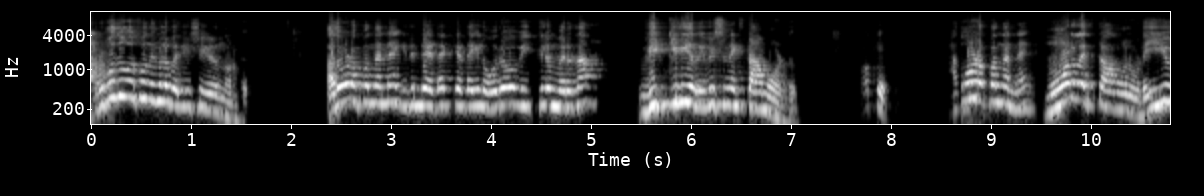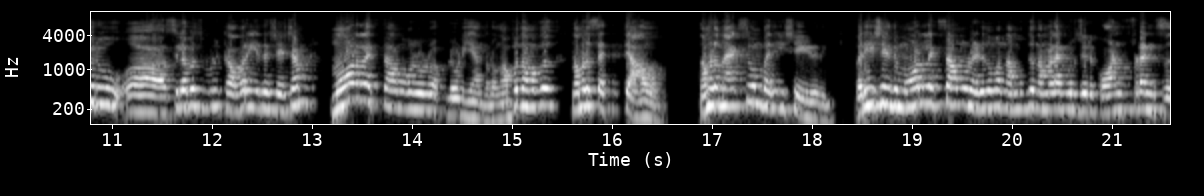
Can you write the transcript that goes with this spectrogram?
അറുപത് ദിവസവും നിങ്ങൾ പരീക്ഷ എഴുതുന്നുണ്ട്. അതോടൊപ്പം തന്നെ ഇതിന്റെ ഇടയ്ക്കിടയിൽ ഓരോ വീക്കിലും വരുന്ന വീക്കിലി റിവിഷൻ എക്സാമും ഉണ്ട്. ഓക്കെ അതോടൊപ്പം തന്നെ മോഡൽ എക്സാമുകളിലൂടെ ഈ ഒരു സിലബസ് ഫുൾ കവർ ചെയ്ത ശേഷം മോഡൽ എക്സാമുകളിലൂടെ അപ്ലോഡ് ചെയ്യാൻ തുടങ്ങും. അപ്പൊ നമുക്ക് നമ്മൾ സെറ്റ് ആവും. നമ്മൾ മാക്സിമം പരീക്ഷ എഴുതി. പരീക്ഷ എഴുതി മോഡൽ എക്സാമുകൾ എഴുതുമ്പോൾ നമുക്ക് നമ്മളെ കുറിച്ച് ഒരു കോൺഫിഡൻസ്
